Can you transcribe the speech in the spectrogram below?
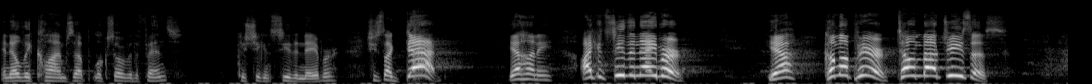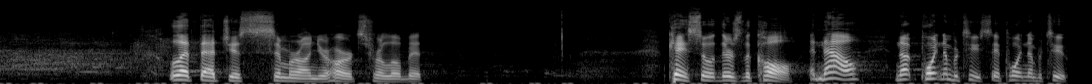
And Ellie climbs up, looks over the fence because she can see the neighbor. She's like, Dad! Yeah, honey, I can see the neighbor. Yeah? Come up here. Tell him about Jesus. Let that just simmer on your hearts for a little bit. Okay, so there's the call. And now, point number two. Say point number two.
